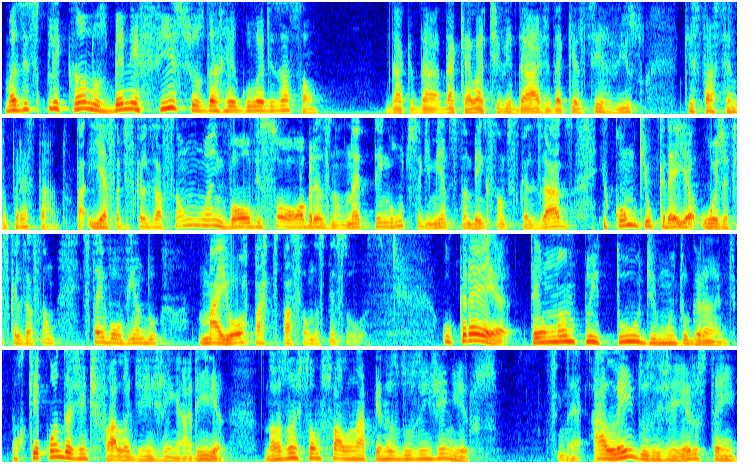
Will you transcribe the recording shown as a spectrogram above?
mas explicando os benefícios da regularização da, da, daquela atividade, daquele serviço que está sendo prestado. Tá, e essa fiscalização não envolve só obras não, né? Tem outros segmentos também que são fiscalizados e como que o CREA hoje, a fiscalização, está envolvendo maior participação das pessoas? O CREA tem uma amplitude muito grande, porque quando a gente fala de engenharia, nós não estamos falando apenas dos engenheiros. Né? Além dos engenheiros, tem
